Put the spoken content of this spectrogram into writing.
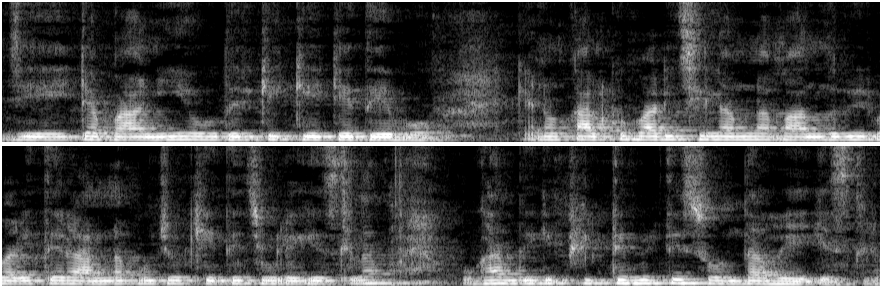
যে এইটা বানিয়ে ওদেরকে কেটে দেব। কেন কালকে বাড়ি ছিলাম না, বান্ধবীর বাড়িতে রান্না পুজো খেতে চলে গেছিলাম, ওখান থেকে ফিরতে ফিরতে সন্ধ্যা হয়ে গেছিল।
